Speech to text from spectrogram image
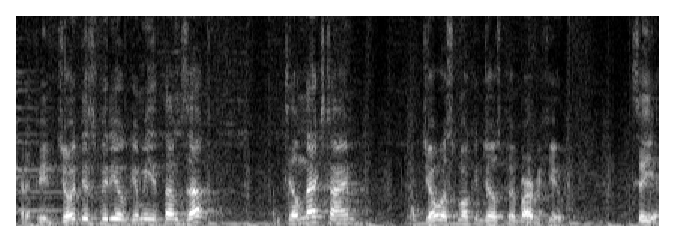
And if you enjoyed this video, give me a thumbs up. Until next time, Joe with Smoking Joe's Pit Barbecue. See ya.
